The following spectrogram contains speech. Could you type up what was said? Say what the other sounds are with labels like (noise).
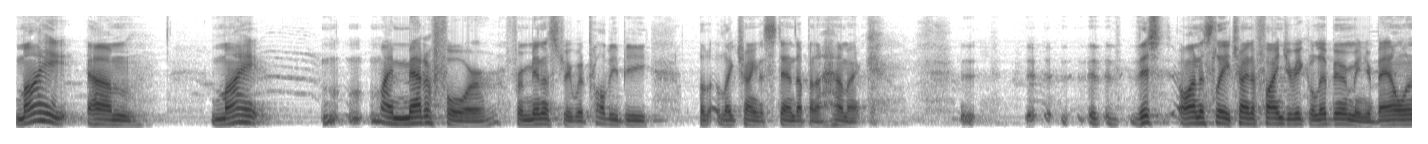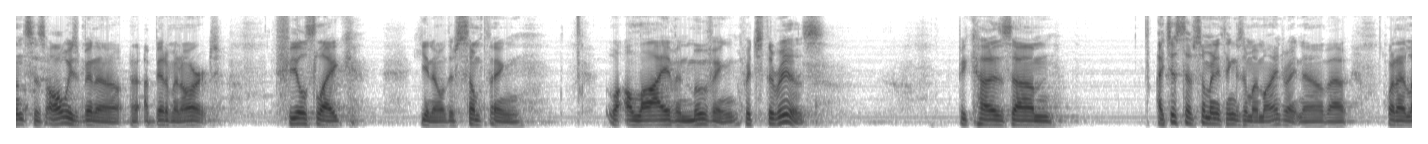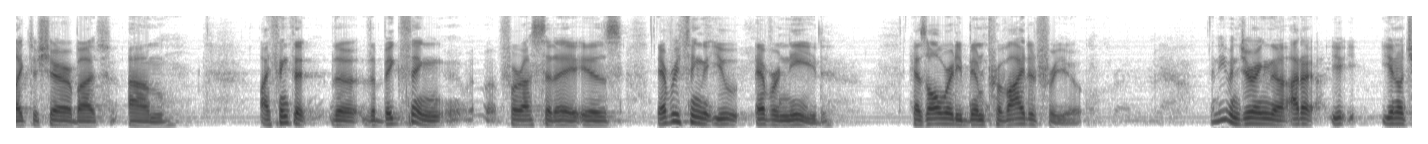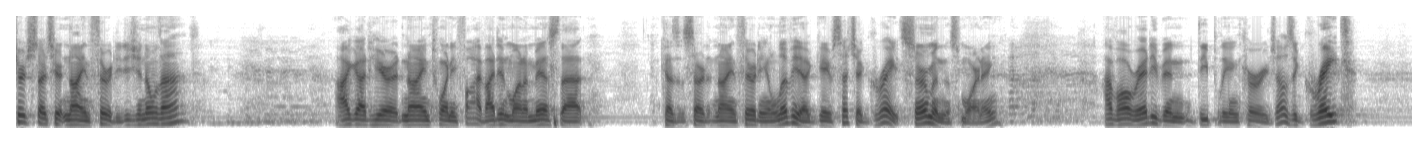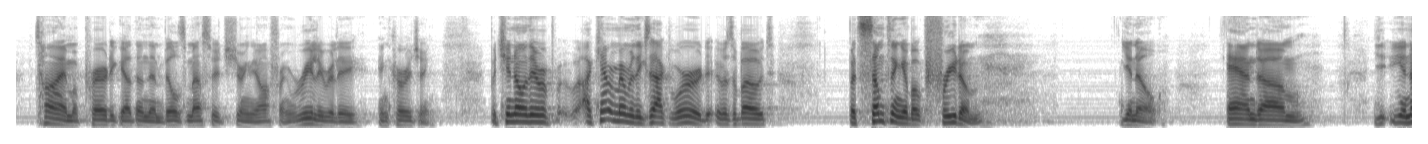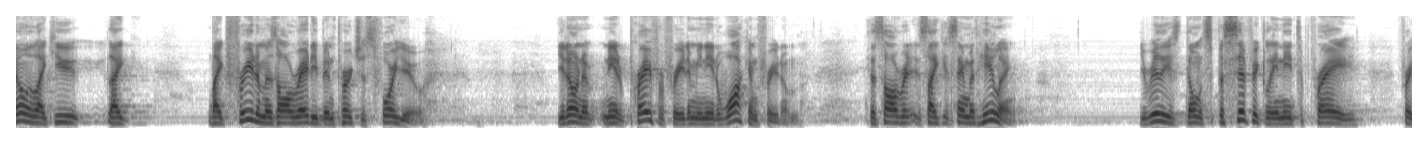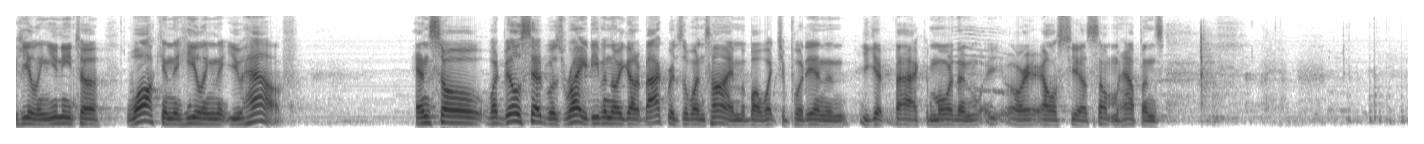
My, um, my, my metaphor for ministry would probably be like trying to stand up in a hammock. This, honestly, trying to find your equilibrium and your balance has always been a, a bit of an art. Feels like, you know, there's something alive and moving, which there is. Because um, I just have so many things in my mind right now about what I'd like to share, about. um, I think that the, the big thing for us today is everything that you ever need has already been provided for you. And even during the, I don't, you, you know, church starts here at 9.30. Did you know that? I got here at 9.25. I didn't want to miss that because it started at 9.30. And Olivia gave such a great sermon this morning. I've already been deeply encouraged. That was a great time of prayer together, and then Bill's message during the offering. Really, really encouraging. But you know, they were, I can't remember the exact word. It was about, but something about freedom, you know. And, um, you, you know, like you, like, like freedom has already been purchased for you. You don't need to pray for freedom, you need to walk in freedom. It's already, it's like the same with healing. You really don't specifically need to pray for healing. You need to walk in the healing that you have. And so, what Bill said was right, even though he got it backwards the one time about what you put in and you get back more than, or else yeah, something happens.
